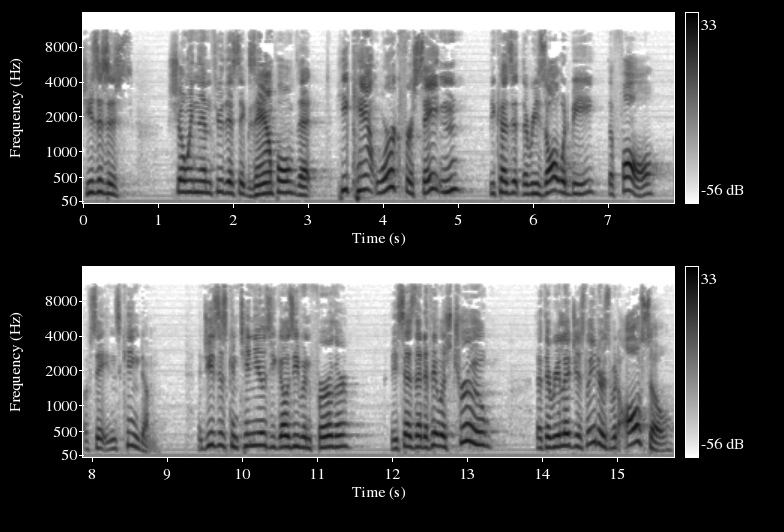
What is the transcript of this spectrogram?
Jesus is showing them through this example that he can't work for Satan because it, the result would be the fall of Satan's kingdom. And Jesus continues, he goes even further. He says that if it was true that the religious leaders would also,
